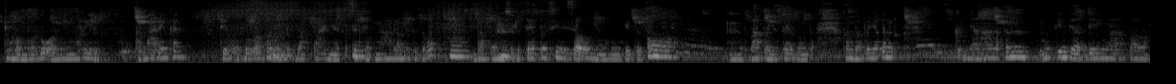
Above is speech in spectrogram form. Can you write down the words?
dia yang berdoa nih ngeri. Kemarin kan dia berdoa kan untuk bapaknya. Setiap malam itu tuh kan Hmm. bapaknya sudah telepon sini saya omong gitu tuh Oh. Hmm, bapaknya telepon kan bapaknya kan ini anak kan mungkin dia dengar bahwa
